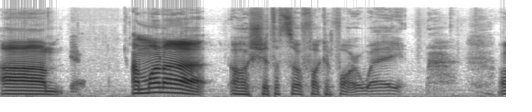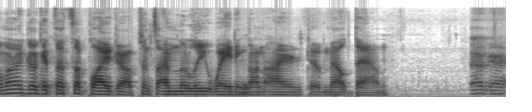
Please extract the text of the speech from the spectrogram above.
Um Yeah. I'm gonna Oh shit, that's so fucking far away. I'm gonna go get that supply drop since I'm literally waiting on iron to melt down. Okay.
